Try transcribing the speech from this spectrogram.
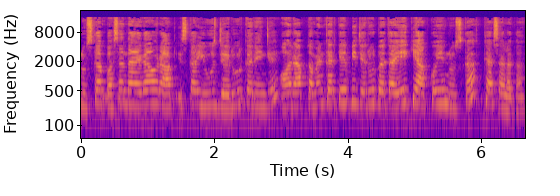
नुस्खा पसंद आएगा और आप इसका यूज़ ज़रूर करेंगे। और आप कमेंट करके भी ज़रूर बताइए कि आपको ये नुस्खा कैसा लगा।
